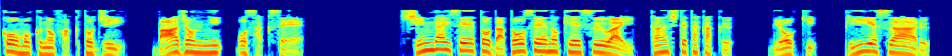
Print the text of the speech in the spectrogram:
項目のファクト G、バージョン2を作成。信頼性と妥当性の係数は一貫して高く、病気、PSR、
